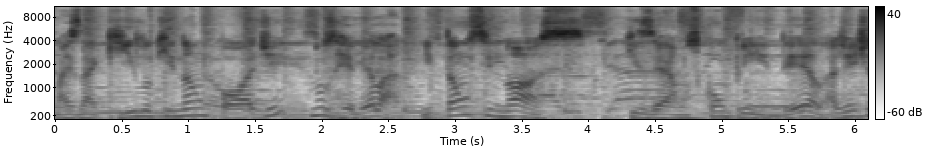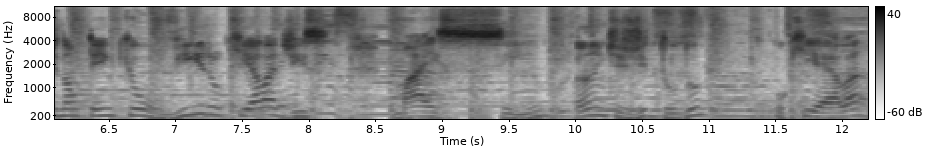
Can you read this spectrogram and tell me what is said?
mas naquilo que não pode nos revelar. Então, se nós quisermos compreendê-la, a gente não tem que ouvir o que ela diz, mas sim, antes de tudo, o que ela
